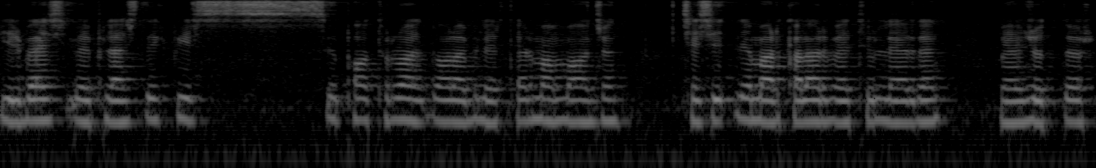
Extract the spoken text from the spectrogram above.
bir bez ve plastik bir spatula da olabilir. Termal macun çeşitli markalar ve türlerden mevcuttur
